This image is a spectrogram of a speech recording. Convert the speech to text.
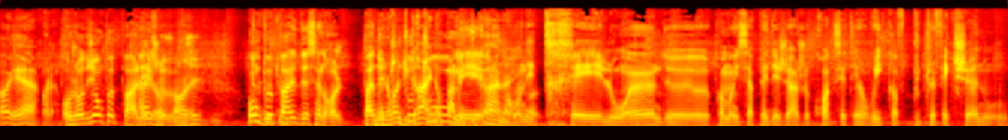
Oh yeah. Voilà. Aujourd'hui, on peut Ah, parler. je- du- on peut tout, parler de death and roll. Pas On de est loin tout, du grind, tout, on mais du on est très loin de comment il s'appelait déjà. Je crois que c'était Week of Putrefaction ou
